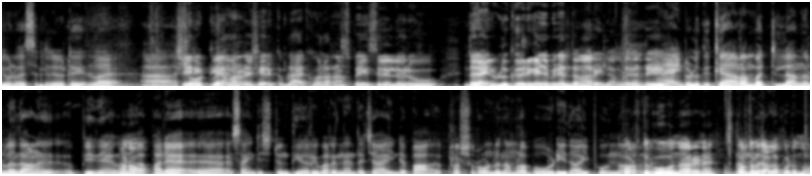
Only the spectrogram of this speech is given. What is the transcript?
യൂണിവേഴ്സിറ്റിയിലോട്ട് ഉള്ള ശരിക്കും ബ്ലാക്ക് ഹോൾ പറഞ്ഞാൽ സ്പേസിലുള്ളൊരു എന്താ അതിനുള്ളിൽ കയറി കഴിഞ്ഞാൽ പിന്നെ എന്താണെന്ന് അറിയില്ല. നമ്മൾ കണ്ട് അതിന്റെ ഉള്ളിൽ കയറാൻ പറ്റില്ല എന്നുള്ളതാണ് പിന്നെ പല സയന്റിസ്റ്റും തിയറി പറയുന്നത്. എന്താ വെച്ചാൽ അതിന്റെ പ്രഷർ കൊണ്ട് നമ്മളെ ബോഡി ഇതായി പോകുന്നു പുറത്തേക്ക് പോകുന്ന തള്ളപ്പെടുന്നു?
